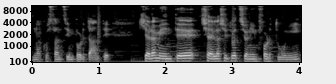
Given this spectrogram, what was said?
una costanza importante. Chiaramente c'è la situazione infortuni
